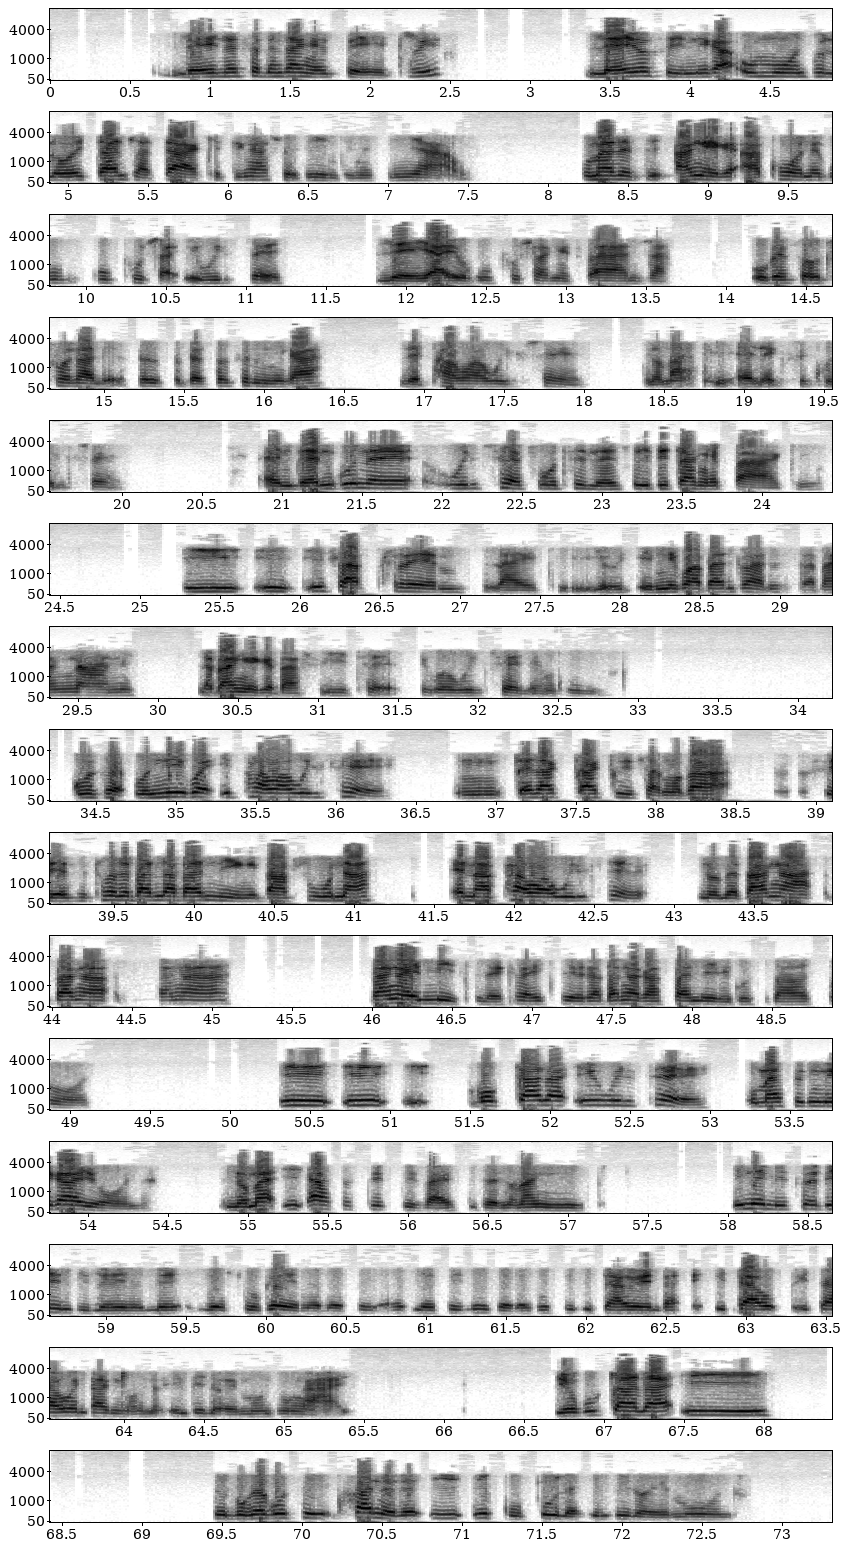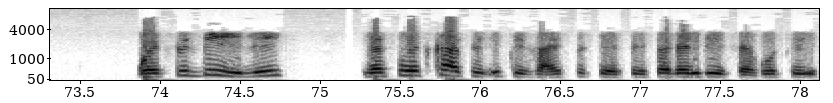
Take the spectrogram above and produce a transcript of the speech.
leyo lesebenza ngebhetri leyo siyinika umuntu lo itandla takhe tingasebenzi ngesinyawo uma leti angeke akhone ku- kuphusha i-wheelchair leya yokuphusha ngesandla ube sewuthola bese simnika le power wheelchair. Noma i-electric wheelchair and then kune wheelchair futhi lesiyibita ngebhaki isa-prem like inikwa abantwana labancane labangeke bafithe kwe-wheelchair lenkulu kuze unikwe i-power wheelchair ngicela kucacisa ngoba siye sithole abantu abaningi bafuna ema-power wheelchair noma banga banga banga bangayimithi le criteria bangakafanele ukuthi bawathole. Kokuqala i-wheelchair uma sikunika yona noma i-assistive device nje noma ngiyiphi inemisebenzi le- le- lehlukene lesi- lesilizele ukuthi itawenta itaw- itawenta ngcono impilo yomuntu ngayo. Yokuqala sibuke ukuthi kufanele iguqule impilo yomuntu. Kwesibili lesinye isikhathi i-device siye siyisebenzise ukuthi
